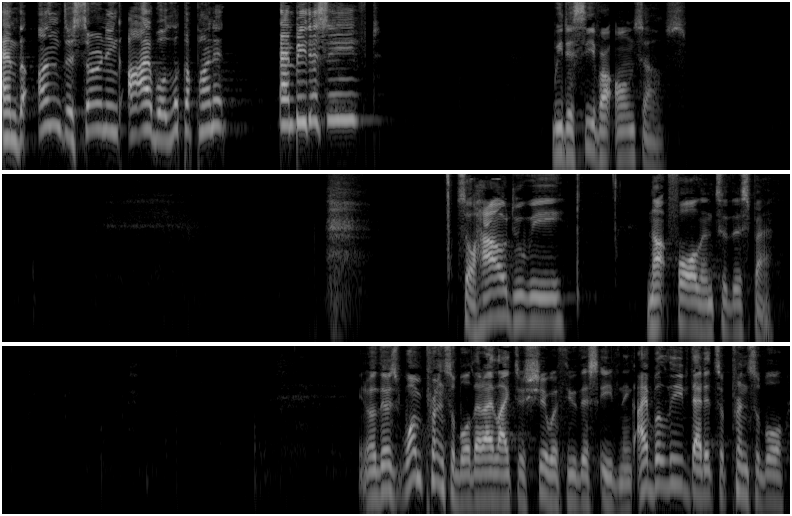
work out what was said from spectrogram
And the undiscerning eye will look upon it and be deceived. We deceive our own selves. So, how do we not fall into this path? You know, there's one principle that I'd like to share with you this evening. I believe that it's a principle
